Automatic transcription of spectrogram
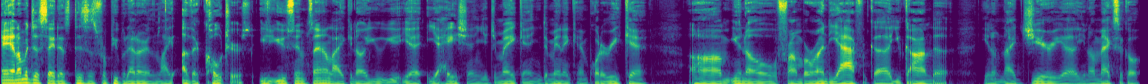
and I'm gonna just say this: this is for people that are in like other cultures. You, you see what I'm saying? Like, you know, you you you're, you're Haitian, you're Jamaican, Dominican, Puerto Rican, um, you know, from Burundi, Africa, Uganda, you know, Nigeria, you know, Mexico.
